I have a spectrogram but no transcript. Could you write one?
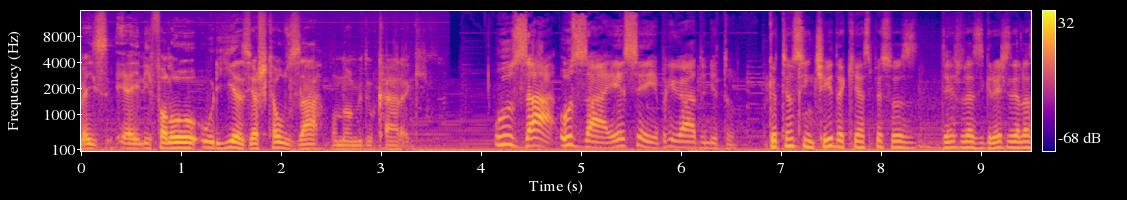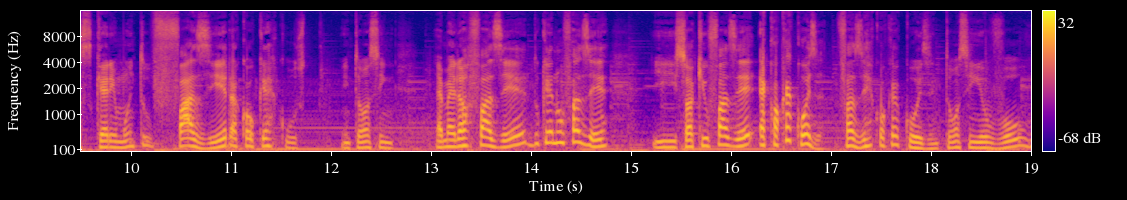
mas é, ele falou Urias e acho que é usar o nome do cara aqui. Usar, usar, esse aí. Obrigado, Nito. Que eu tenho sentido é que as pessoas dentro das igrejas, elas querem muito fazer a qualquer custo. Então, assim, é melhor fazer do que não fazer. E só que o fazer é qualquer coisa, fazer qualquer coisa. Então, assim, eu vou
